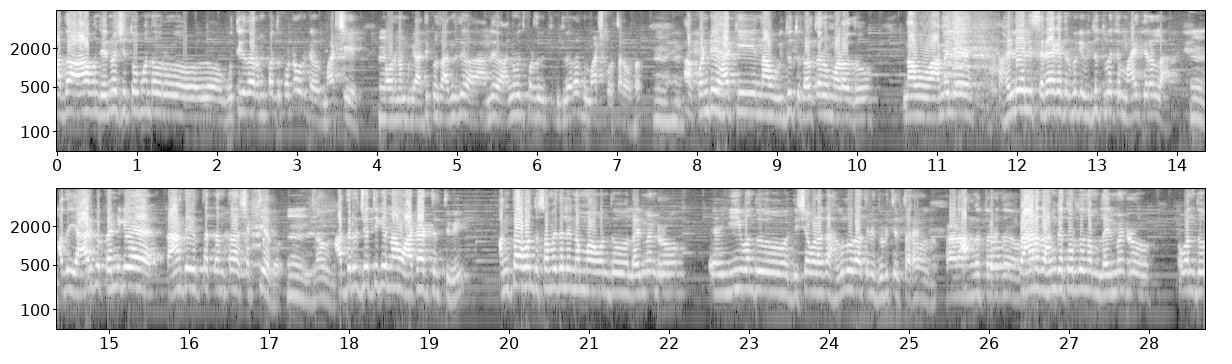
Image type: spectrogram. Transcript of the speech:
ಅದ ಆ ಒಂದು ಎನ್ ಒ ಸಿ ತೊಗೊಂಬಂದು ಅವರು ಗುತ್ತಿಗೆದಾರ ಮುಖಾಂತರ ಕೊಟ್ಟು ಅವ್ರಿಗೆ ಮಾಡಿಸಿ ಅವ್ರು ನಮ್ಗೆ ಅಧಿಕೃತ ಅನು- ಅನು- ಅನುಮತಿ ಪಡೆದ ಗುತ್ತಿಗೆದಾರ ಅದು ಮಾಡಿಸ್ಕೊಡ್ತಾರೆ ಅವರು. ಆ ಕೊಂಡಿ ಹಾಕಿ ನಾವು ವಿದ್ಯುತ್ ಕಳತನ ಮಾಡೋದು ನಾವು ಆಮೇಲೆ ಹಳ್ಳಿಯಲ್ಲಿ ಸರಿಯಾಗಿ ಅದ್ರ ಬಗ್ಗೆ ವಿದ್ಯುತ್ ಬಗ್ಗೆ ಮಾಹಿತಿ ಇರಲ್ಲ. ಅದು ಯಾರಿಗೂ ಕಣ್ಣಿಗೆ ಕಾಣದೇ ಇರ್ತಕ್ಕಂತ ಶಕ್ತಿ ಅದು. ಅದ್ರ ಜೊತೆಗೆ ನಾವು ಆಟ ಆಡ್ತಿರ್ತೀವಿ. ಅಂತ ಒಂದು ಸಮಯದಲ್ಲಿ ನಮ್ಮ ಒಂದು ಲೈನ್ಮನ್ರು ಈ ಒಂದು ದಿಶೆ ಒಳಗ ಹಗಲು ರಾತ್ರಿ ದುಡಿತಿರ್ತಾರೆ. ಹೌದು ಪ್ರಾಣ ಹಂಗ ತೊರೆದು ಪ್ರಾಣದ ಹಂಗ ತೋರ್ದು ನಮ್ಮ ಲೈನ್ಮನ್ರು ಒಂದು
